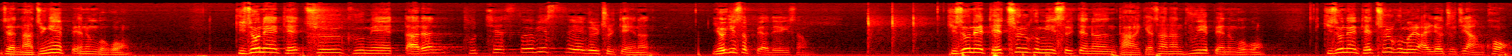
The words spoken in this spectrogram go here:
이제 나중에 빼는 거고 기존의 대출금에 따른 부채 서비스액을 줄 때에는 여기서 빼야 돼요. 여기서. 기존에 대출금이 있을 때는 다 계산한 후에 빼는 거고 기존의 대출금을 알려주지 않고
